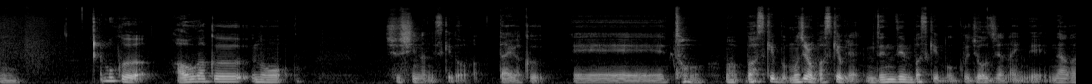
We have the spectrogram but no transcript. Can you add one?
うん、僕青学の出身なんですけど大学。えー、と、まあ、バスケ部もちろんバスケ部じゃない全然バスケ僕上手じゃないんで長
